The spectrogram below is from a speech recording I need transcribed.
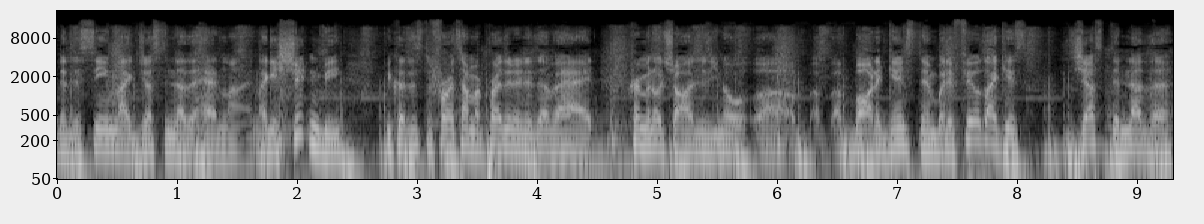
does it seem like just another headline? Like it shouldn't be because it's the first time a president has ever had criminal charges, you know, uh, uh, brought against him, but it feels like it's just another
